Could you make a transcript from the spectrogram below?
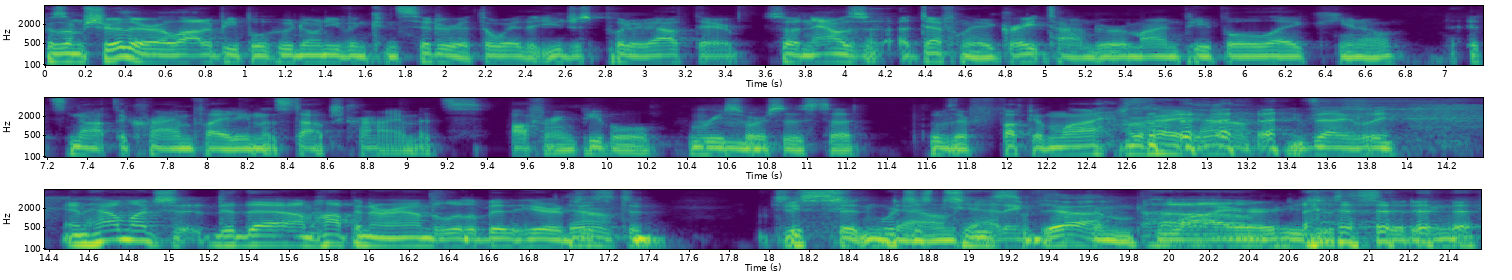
because I'm sure there are a lot of people who don't even consider it the way that you just put it out there. So now is a, definitely a great time to remind people, like you know, it's not the crime fighting that stops crime; it's offering people mm-hmm. resources to live their fucking lives. Right. Yeah. exactly. And how much did that? I'm hopping around a little bit here just to Just just sitting we're down. just chatting. He's a Yeah. fucking liar. Um, He's just sitting.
